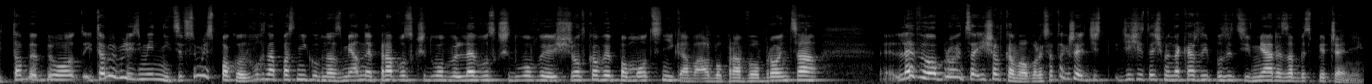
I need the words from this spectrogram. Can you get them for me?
I to by było, i to by byli zmiennicy. W sumie spoko. Dwóch napastników na zmianę. Prawo skrzydłowy, lewo skrzydłowy, środkowy pomocnik albo prawy obrońca. Lewy obrońca i środkowy obrońca, także gdzieś, gdzieś jesteśmy na każdej pozycji w miarę zabezpieczeni.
